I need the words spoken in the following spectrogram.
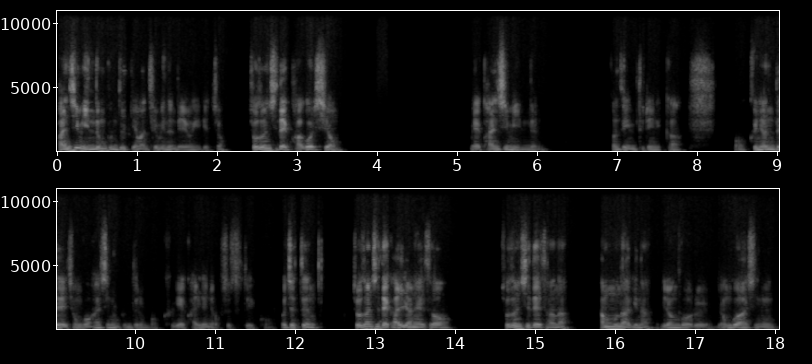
관심이 있는 분들께만 재미있는 내용이겠죠. 조선시대 과거 시험에 관심이 있는 선생님들이니까 어, 근현대 전공하시는 분들은 뭐 크게 관련이 없을 수도 있고 어쨌든 조선시대 관련해서 조선시대 사나 한문학이나 이런 거를 연구하시는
